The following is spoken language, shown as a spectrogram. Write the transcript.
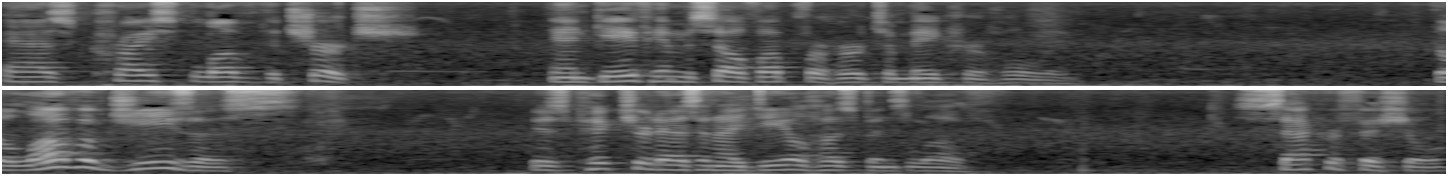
as Christ loved the church and gave himself up for her to make her holy. The love of Jesus is pictured as an ideal husband's love sacrificial,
